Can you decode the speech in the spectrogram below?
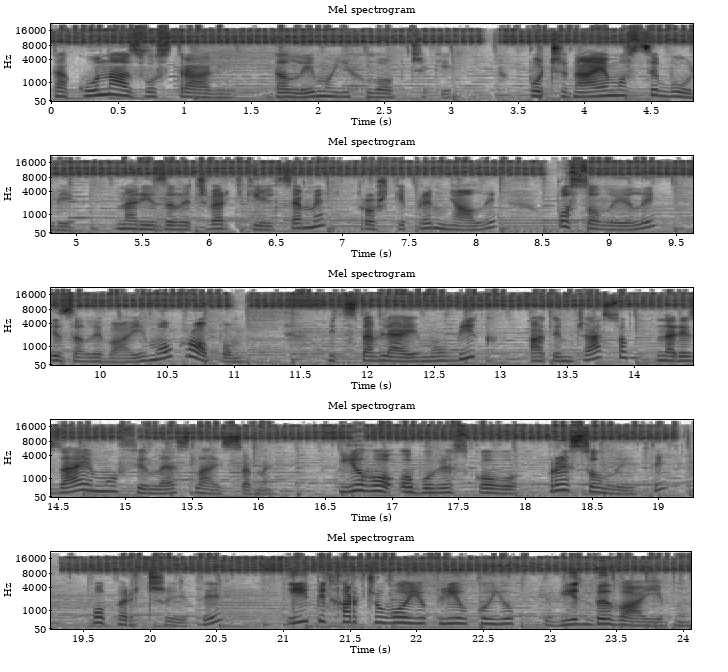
Таку назву страві дали мої хлопчики. Починаємо з цибулі. Нарізали чверть кільцями, трошки примняли, посолили і заливаємо окропом. Відставляємо в бік, а тим часом нарізаємо філе слайсами. Його обов'язково присолити, поперчити і під харчовою плівкою відбиваємо.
